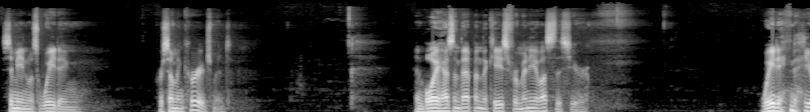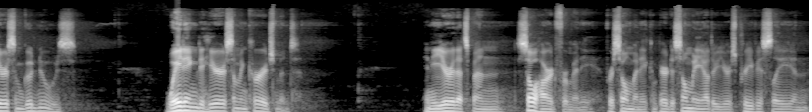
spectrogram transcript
Simeon was waiting for some encouragement. And boy, hasn't that been the case for many of us this year. Waiting to hear some good news, waiting to hear some encouragement. In a year that's been so hard for many, for so many, compared to so many other years previously, and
